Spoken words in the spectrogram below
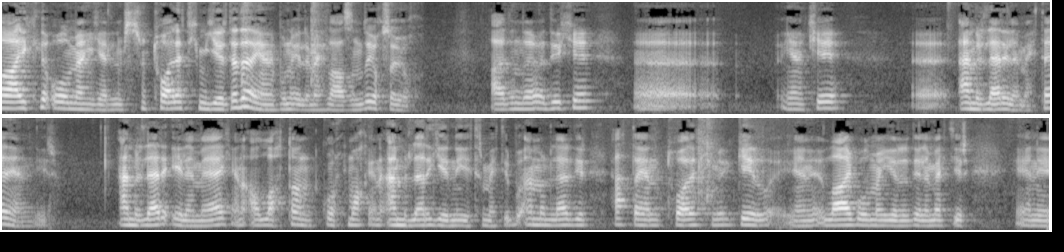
layiqli olmayan yerdə, məsəl üçün tualet kimi yerdə də yəni bunu eləmək lazımdır, yoxsa yox. Aydındır və deyir ki, ə, yəni ki, ə, əmrləri eləməkdə, yəni deyir əmrləri eləmək, yəni Allahdan qorxmaq, yəni əmrləri yerinə yetirməkdir. Bu əmrləri deyir, hətta yəni tualet kimi qeyri, yəni layiq olmayan yerlərdə eləməkdir. Yəni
